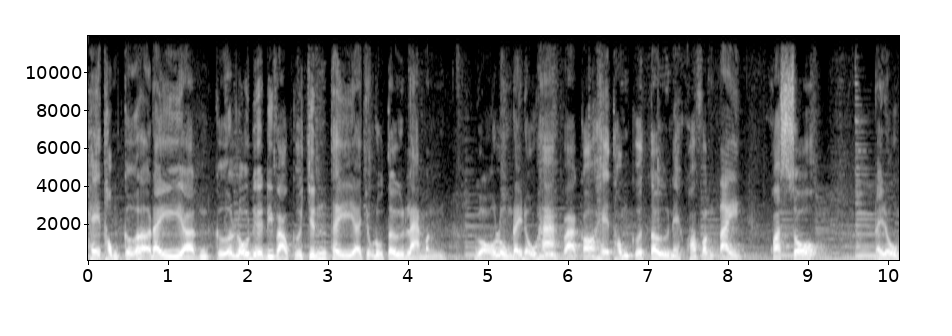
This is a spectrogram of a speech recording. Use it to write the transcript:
Hệ thống cửa ở đây à, cửa lối đi, đi vào cửa chính thì à, chủ đầu tư làm bằng gỗ luôn đầy đủ ha. Và có hệ thống cửa từ nè khóa vân tay khóa số đầy đủ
